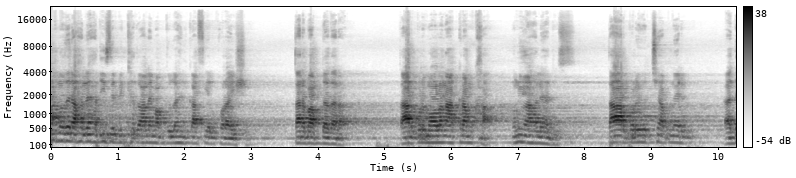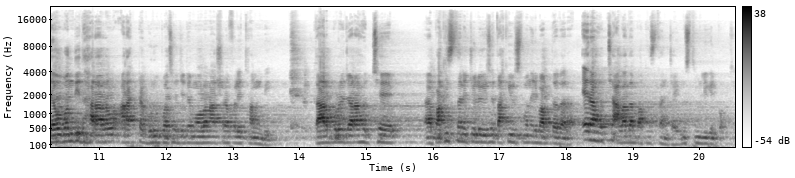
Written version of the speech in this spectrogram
আপনাদের আহলে হাদিসের বিখ্যাত আলেম আবদুল্লাহিল কাফি আল কোরাইশি তার বাপদাদারা। তারপরে মৌলানা আকরাম খা, উনিও আহলে হাদিস। তারপরে হচ্ছে আপনার দেওবন্দি ধারারও আর একটা গ্রুপ আছে যেটা মৌলানা আশরাফ আলী থানবি তারপরে যারা হচ্ছে পাকিস্তানে চলে গেছে তাকি উসমানের বাপদাদারা, এরা হচ্ছে আলাদা পাকিস্তান চাই, মুসলিম লীগের পক্ষে।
